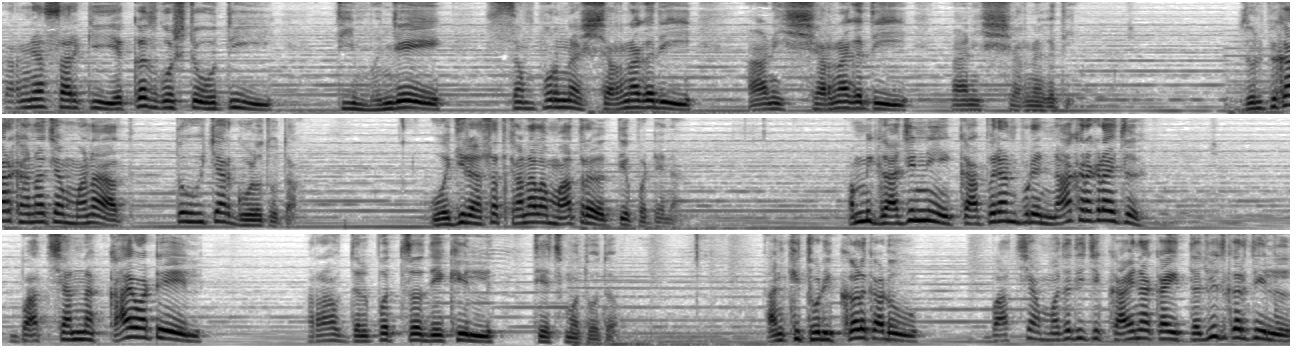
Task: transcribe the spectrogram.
करण्यासारखी एकच गोष्ट होती ती म्हणजे संपूर्ण शरणागती आणि शरणागती आणि शरणागती. जुल्फिकार खानाच्या मनात तो विचार घोळत होता. वजीर असद खानाला मात्र ते पटेना. आम्ही गाजींनी कापिरांपुढे नाक रगडायचं. बादशांना काय वाटेल? राव दलपतचं देखील तेच मत होतं. आणखी थोडी कळ काढू. बादशाह मदतीची काही ना काही तजवीज करतील.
